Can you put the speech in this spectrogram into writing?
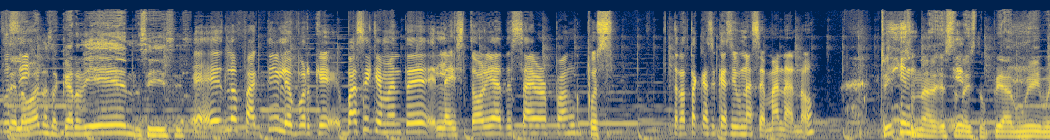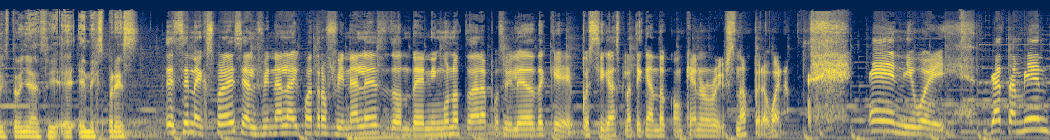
Pues Se lo van a sacar bien. Sí, sí. Eh, es lo factible porque básicamente la historia de Cyberpunk pues trata casi casi una semana, ¿no? Sí, es una, es una distopía muy, muy extraña así, e, en Express es en Express y al final hay cuatro finales donde ninguno te da la posibilidad de que pues sigas platicando con Keanu Reeves, ¿no? Pero bueno. Anyway, ya también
